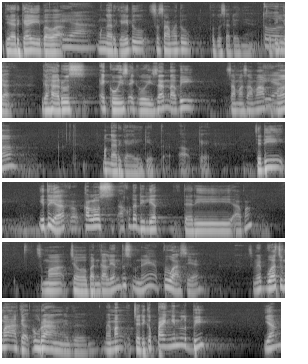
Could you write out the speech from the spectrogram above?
Dihargai bahwa Iya. menghargai itu sesama tuh bagus adanya. Betul. Jadi nggak nggak harus egois-egoisan tapi sama-sama Iya. me- menghargai gitu. Oke. Jadi itu ya kalau aku udah dilihat dari apa? Semua jawaban kalian tuh sebenarnya puas ya. Sebenarnya puas cuma agak kurang gitu. Memang jadi kepengin lebih yang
